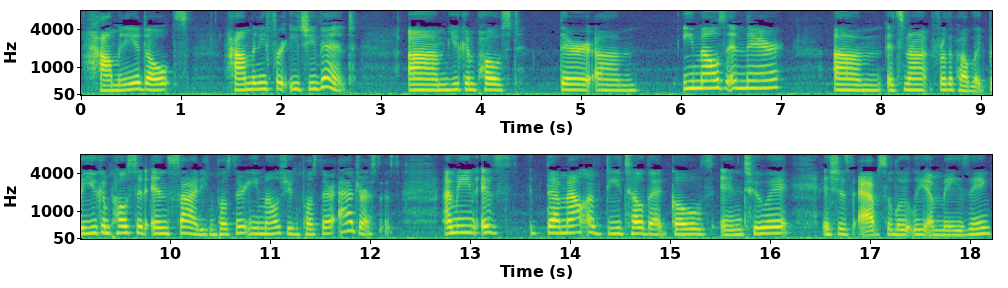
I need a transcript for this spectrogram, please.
how many adults, how many for each event. Um, you can post their um, emails in there. Um, it's not for the public, but you can post it inside. You can post their emails, you can post their addresses. I mean, it's the amount of detail that goes into it. it is just absolutely amazing.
